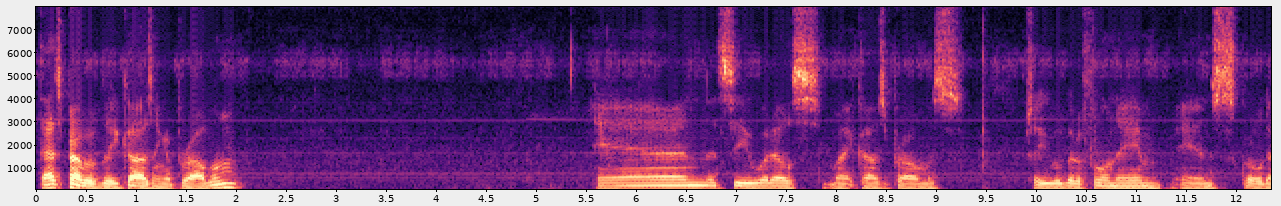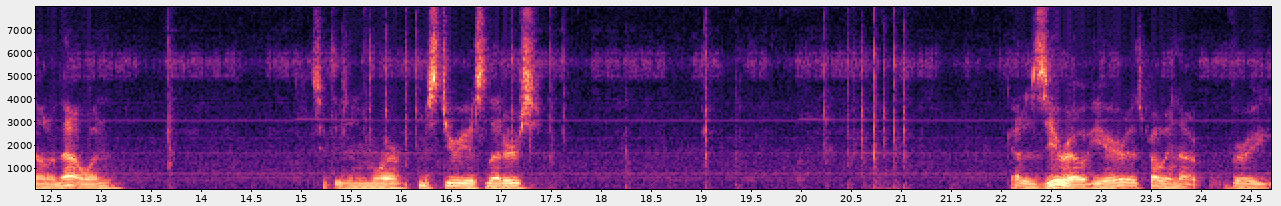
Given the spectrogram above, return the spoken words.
That's probably causing a problem. And let's see what else might cause a problem. Let's actually we'll go to full name and scroll down on that one. See if there's any more mysterious letters. Got a zero here. That's probably not very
